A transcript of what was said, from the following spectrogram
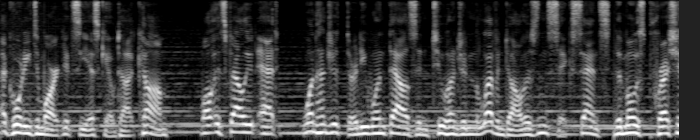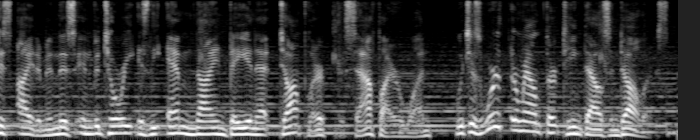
according to MarketCSGO.com, while it's valued at $131,211.06. The most precious item in this inventory is the M9 bayonet Doppler, the sapphire one, which is worth around $13,000.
